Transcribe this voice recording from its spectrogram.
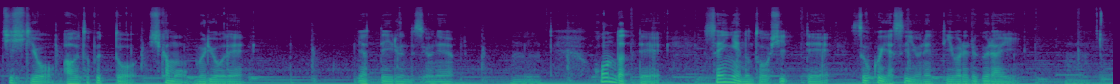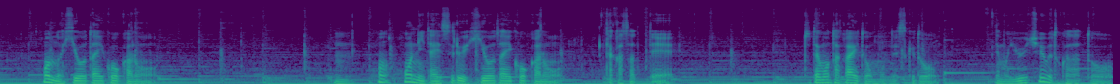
知識をアウトプットしかも無料でやっているんですよね。うん、本だって1000円の投資ってすごく安いよねって言われるぐらい、うん、本の費用対効果の、うん、本に対する費用対効果の高さってとても高いと思うんですけどでも YouTube とかだと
